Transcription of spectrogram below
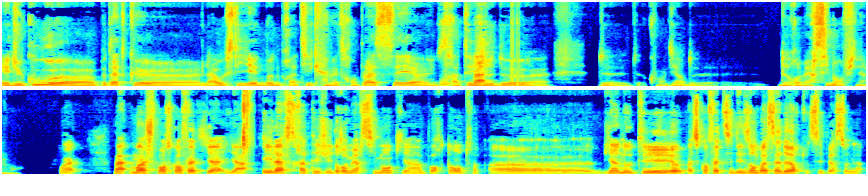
Et du coup, euh, peut-être que là aussi, il y a une bonne pratique à mettre en place, c'est euh, une mmh. stratégie bah euh, de, de, comment dire, de, de remerciement finalement. Ouais. Bah, moi, je pense qu'en fait, il y, a, et la stratégie de remerciement qui est importante, bien notée, parce qu'en fait, c'est des ambassadeurs, toutes ces personnes-là.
